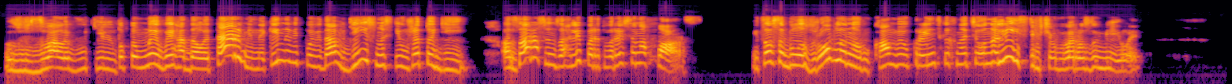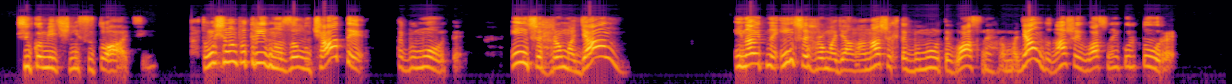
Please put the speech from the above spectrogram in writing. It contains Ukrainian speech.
звели в утіль. Тобто ми вигадали термін, який не відповідав дійсності вже тоді. А зараз він взагалі перетворився на фарс. І це все було зроблено руками українських націоналістів, щоб ви розуміли всю комічні ситуації. Тому що нам потрібно залучати, так би мовити, інших громадян, і навіть не інших громадян, а наших, так би мовити, власних громадян до нашої власної культури.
